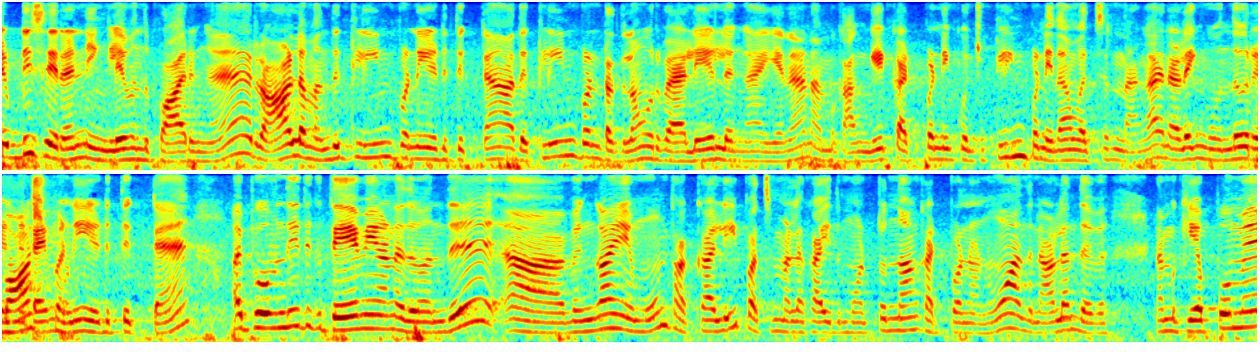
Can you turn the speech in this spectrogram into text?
எப்படி செய்கிறேன்னு நீங்களே வந்து பாருங்கள் இறாலை வந்து க்ளீன் பண்ணி எடுத்துக்கிட்டேன். அதை க்ளீன் பண்ணுறதுலாம் ஒரு வேலையே இல்லைங்க. ஏன்னா நமக்கு அங்கேயே கட் பண்ணி கொஞ்சம் க்ளீன் பண்ணி தான் வச்சுருந்தாங்க. அதனால் இங்கே வந்து ஒரு வாஷ் பண்ணி எடுத்துக்கிட்டேன். இப்போ வந்து இதுக்கு தேவையானது வந்து வெங்காயமும் தக்காளி பச்சை மிளகாய் இது மட்டும் தான் கட் பண்ணணும். அதனால் அந்த நமக்கு எப்போவுமே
